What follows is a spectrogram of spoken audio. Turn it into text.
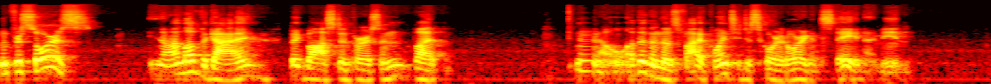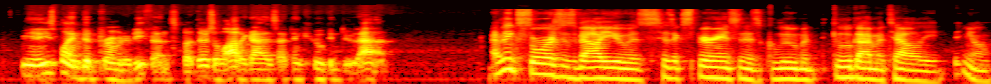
and for Soares, you know, I love the guy, big Boston person, but you know, other than those five points he just scored at Oregon State, I mean, yeah, he's playing good perimeter defense, but there's a lot of guys I think who can do that. I think Soares' value is his experience and his glue glue guy mentality. You know,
